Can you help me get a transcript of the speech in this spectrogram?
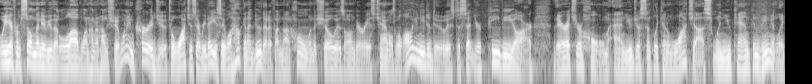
We hear from so many of you that love 100 Huntley Street. I want to encourage you to watch us every day. You say, well, how can I do that if I'm not home when the show is on various channels? Well, all you need to do is to set your PVR there at your home, and you just simply can watch us when you can conveniently.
